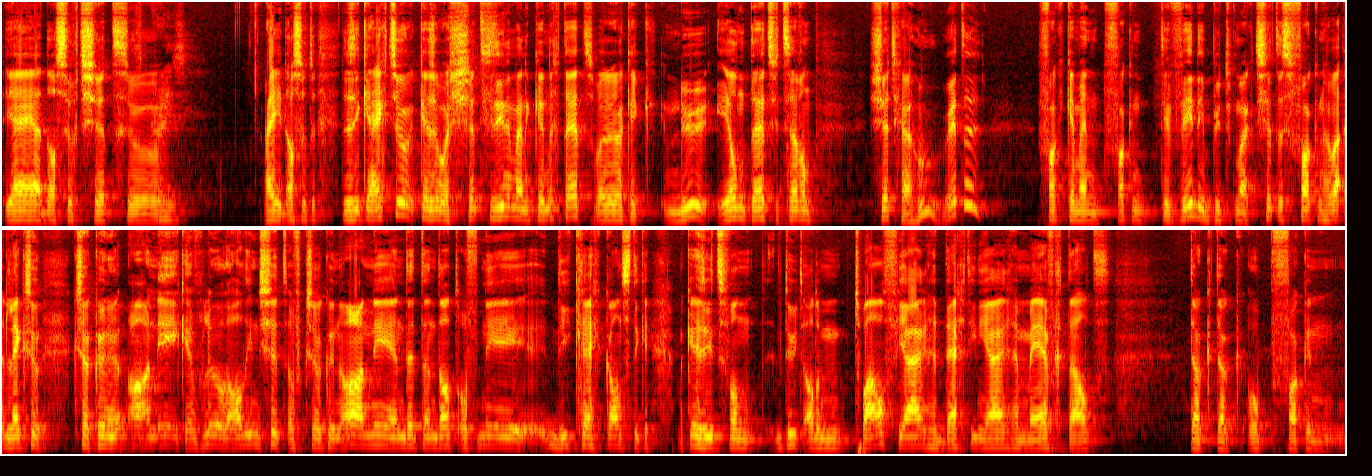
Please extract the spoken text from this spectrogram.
Ja, ja, dat soort shit. Zo. Crazy. Hey, dat soort... Dus ik heb echt zo, ik heb zo wat shit gezien in mijn kindertijd, waardoor ik nu heel de tijd zoiets heb van, shit, ga hoe, weet je? Fuck, ik heb mijn fucking tv-debuut gemaakt. Shit is fucking. Like zo, ik zou kunnen, oh nee, ik heb verloren, al die shit. Of ik zou kunnen, oh nee, en dit en dat. Of nee, die krijgt kans. Maar ik heb zoiets van, dude, had een 12-jarige, 13-jarige mij verteld dat ik, dat ik op fucking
